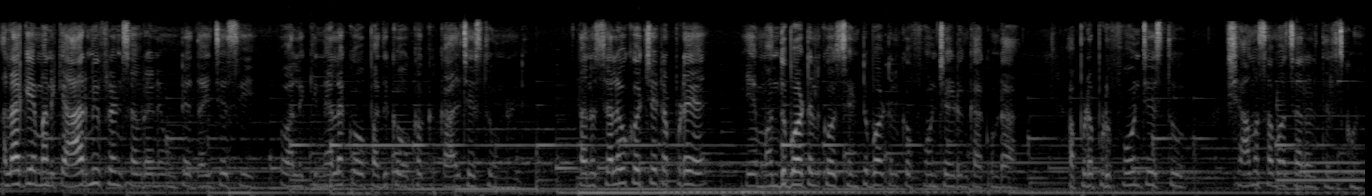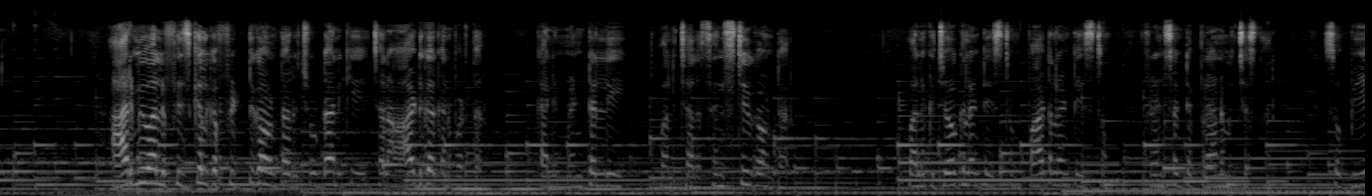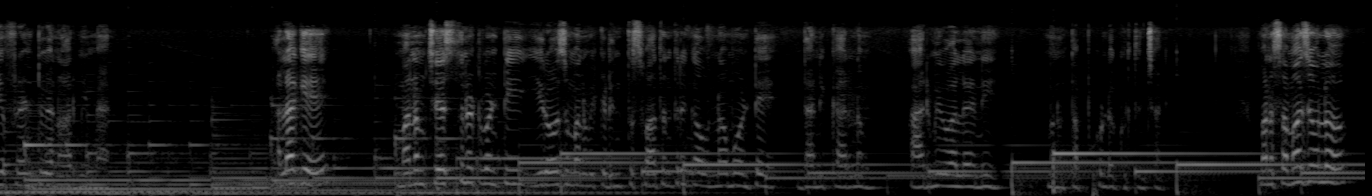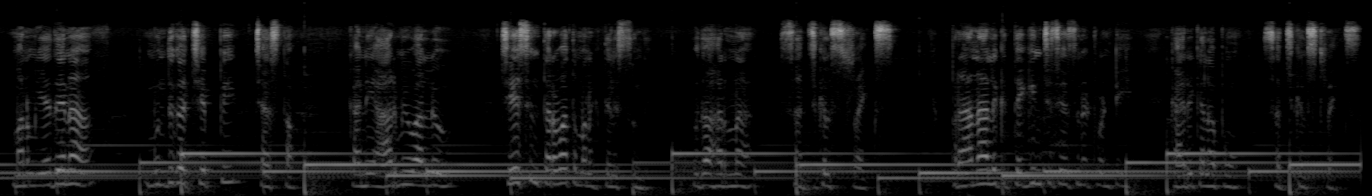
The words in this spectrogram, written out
అలాగే మనకి ఆర్మీ ఫ్రెండ్స్ ఎవరైనా ఉంటే దయచేసి వాళ్ళకి నెలకో పదికో ఒక్కొక్క కాల్ చేస్తూ ఉండండి. తను సెలవుకి వచ్చేటప్పుడే ఏ మందు బాటిల్కో సెంటు బాటిల్కో ఫోన్ చేయడం కాకుండా అప్పుడప్పుడు ఫోన్ చేస్తూ క్షేమ సమాచారాలు తెలుసుకోండి. ఆర్మీ వాళ్ళు ఫిజికల్గా ఫిట్గా ఉంటారు చూడడానికి చాలా ఆర్డ్గా కనపడతారు. కానీ మెంటల్లీ వాళ్ళు చాలా సెన్సిటివ్గా ఉంటారు. వాళ్ళకి జోకులు అంటే ఇష్టం పాటలు అంటే ఇష్టం ఫ్రెండ్స్ అంటే ప్రాణం ఇచ్చేస్తారు. So be a friend to an army man. అలాగే మనం చేస్తున్నటువంటి ఈరోజు మనం ఇక్కడ ఇంత స్వాతంత్రంగా ఉన్నాము అంటే దానికి కారణం ఆర్మీ వాళ్ళే అని మనం తప్పకుండా గుర్తించాలి. మన సమాజంలో మనం ఏదైనా ముందుగా చెప్పి చేస్తాం. కానీ ఆర్మీ వాళ్ళు చేసిన తర్వాత మనకు తెలుస్తుంది. ఉదాహరణ సర్జికల్ స్ట్రైక్స్. ప్రాణాలకు తెగించి చేసినటువంటి కార్యకలాపం సర్జికల్ స్ట్రైక్స్.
